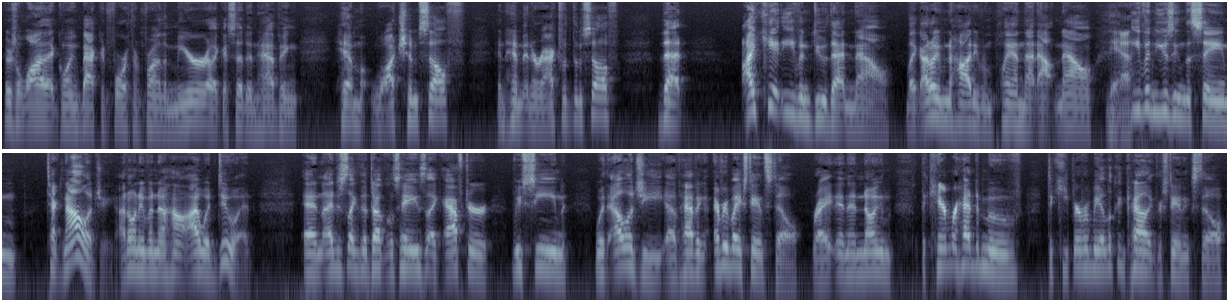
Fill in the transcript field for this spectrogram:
There's a lot of that going back and forth in front of the mirror, like I said, and having him watch himself and him interact with himself. That I can't even do that now. Like I don't even know how I'd even plan that out now. Yeah. Even using the same technology, I don't even know how I would do it. And I just like the Douglas Hayes, like after we've seen with Elegy of having everybody stand still, right, and then knowing the camera had to move to keep everybody looking kind of like they're standing still.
